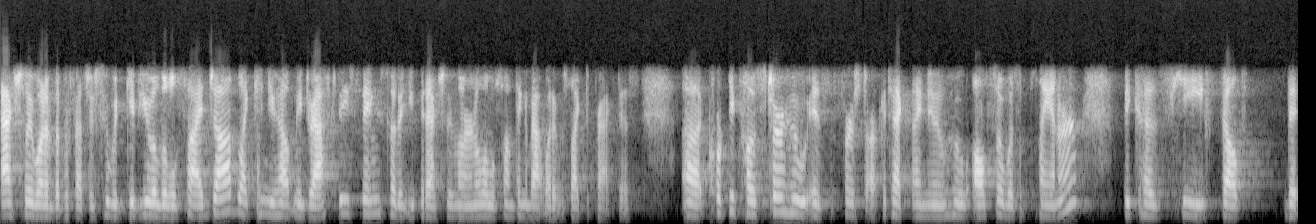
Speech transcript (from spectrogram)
actually one of the professors who would give you a little side job, like, can you help me draft these things so that you could actually learn a little something about what it was like to practice. Uh, Corky Poster, who is the first architect I knew who also was a planner because he felt that,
